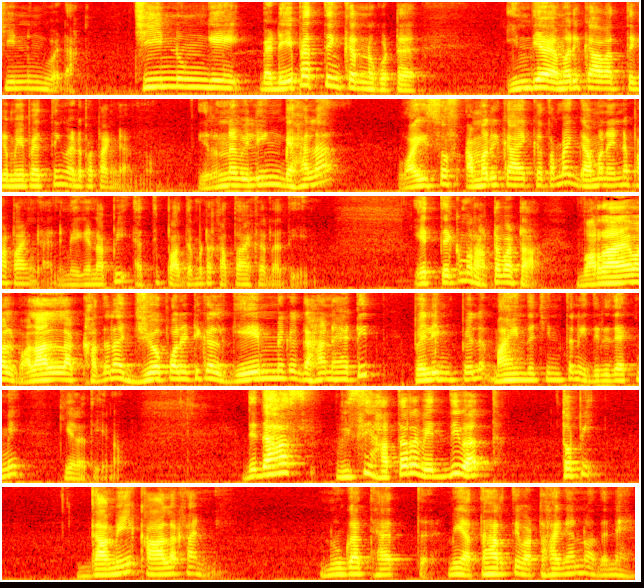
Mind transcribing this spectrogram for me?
චීනුන් වැඩක්. චීනුන්ගේ වැඩේ පැත්තෙන් කරනකොට ඉන්දිය ඇමරිකාවත් එක මේ පැත්තිෙන් වැඩ පටන් ගන්නවා. ඉරන්න විලින් බැහලා වයිස් of ඇමරිකායක තමයි ගමන එන්න පටන් ගන්න මේ ගැන අපි ඇති පදමට කතා කරලා තියෙන. ඒත් එකම රටවට වරායවල් වලල්ලක් හදලා ජියෝපොලිටිකල් ගේම් එක ගහන හැටිත් පෙලින් පෙළ මහින්ද චින්තන ඉදිරි දැක්මේ කියලා තියෙනවා. දෙදහස් විසි හතර වෙද්දිවත් තොපි ගමේ කාලකන්නේ නුගත් හැත්ත මේ අතහර්තය වටහගන්න අද නෑ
